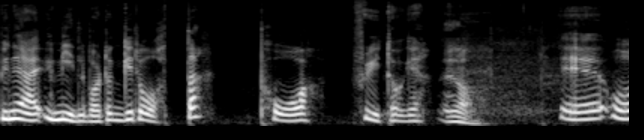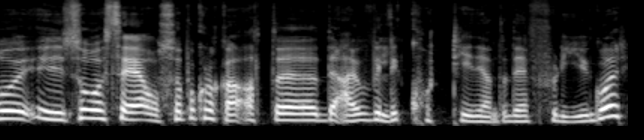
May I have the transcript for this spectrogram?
begynner jeg umiddelbart å gråte på flytoget. Ja. Eh, og eh, så ser jeg også på klokka at eh, det er jo veldig kort tid igjen til det flyet går.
